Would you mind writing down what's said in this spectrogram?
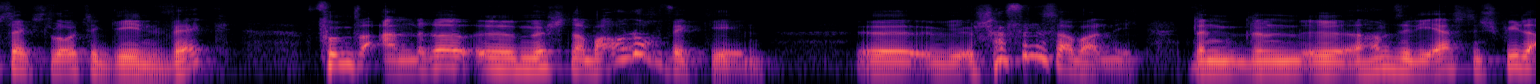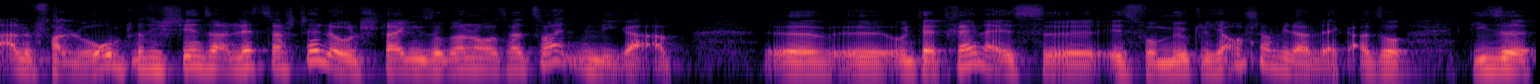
sechs Leute gehen weg Fünf andere äh, möchten aber auch noch weggehen. Äh, schaffen es aber nicht. Dann, dann äh, haben sie die ersten Spiele alle verloren, plötzlich stehen sie an letzter Stelle und steigen sogar noch aus der zweiten Liga ab. Äh, äh, und der Trainer ist, äh, ist womöglich auch schon wieder weg. Also diese,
